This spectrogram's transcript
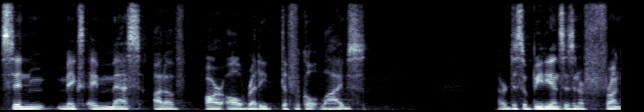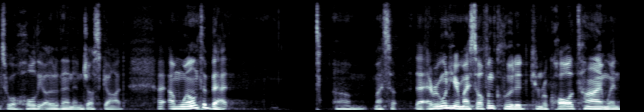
sin makes a mess out of our already difficult lives. Our disobedience is an affront to a holy other than and just God. I, am willing to bet um, myself, that everyone here, myself included, can recall a time when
